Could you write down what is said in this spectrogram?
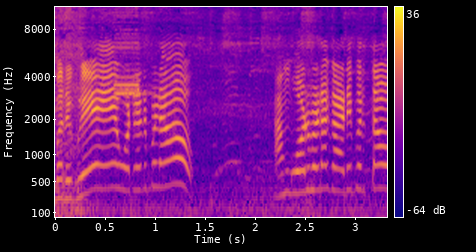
ಬರೀ, ಏ, ಓಡಾಡ್ಬೇಡ. ಹಂಗೆ ಓಡಬೇಡ, ಗಾಡಿ ಬರ್ತಾವ.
